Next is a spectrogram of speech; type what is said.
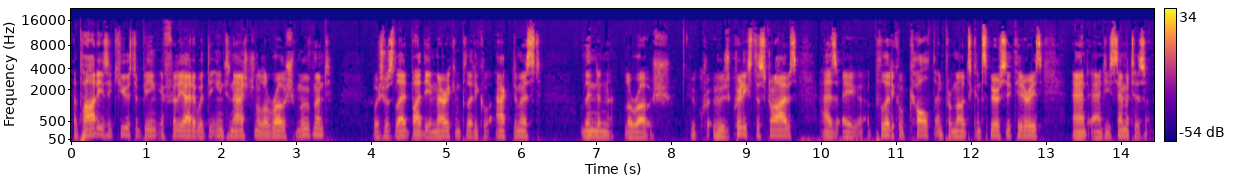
The party is accused of being affiliated with the International LaRouche movement, which was led by the American political activist Lyndon LaRouche, who, whose critics describes as a uh, political cult and promotes conspiracy theories and anti Semitism.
